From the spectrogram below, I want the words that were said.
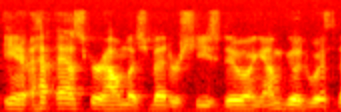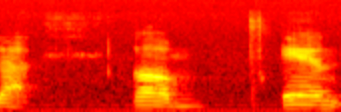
you know, ask her how much better she's doing. I'm good with that. Um, and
